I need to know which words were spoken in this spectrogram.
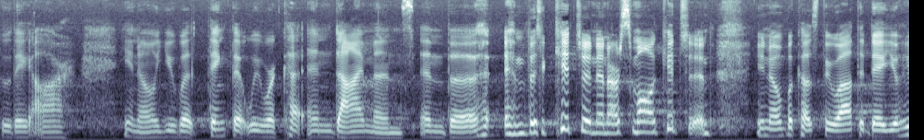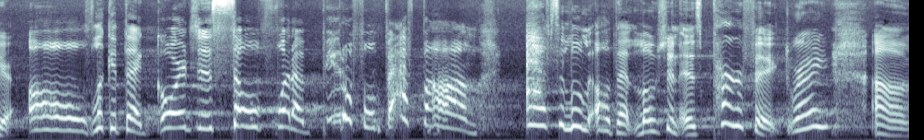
who they are. You know, you would think that we were cutting diamonds in the in the kitchen in our small kitchen, you know, because throughout the day you'll hear, "Oh, look at that gorgeous soap! What a beautiful bath bomb!" Absolutely. Oh, that lotion is perfect, right? Um,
